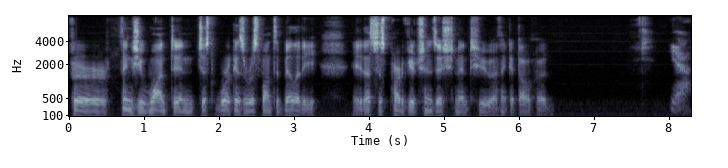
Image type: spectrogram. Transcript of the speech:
for things you want and just work as a responsibility. Eh, that's just part of your transition into, I think, adulthood. Yeah,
